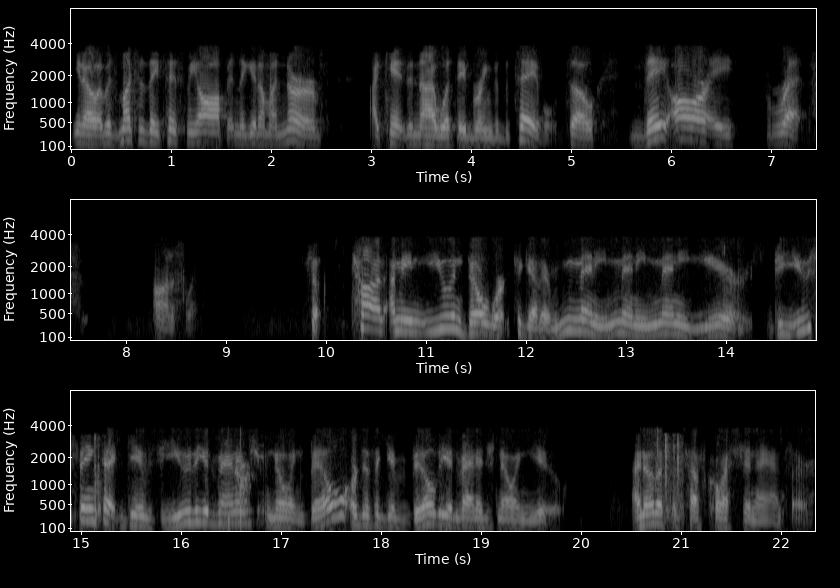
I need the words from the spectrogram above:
You know, as much as they piss me off and they get on my nerves, I can't deny what they bring to the table. So they are a threat, honestly. So, Todd, I mean, you and Bill worked together many, many, many years. Do you think that gives you the advantage knowing Bill, or does it give Bill the advantage knowing you? I know that's a tough question to answer.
